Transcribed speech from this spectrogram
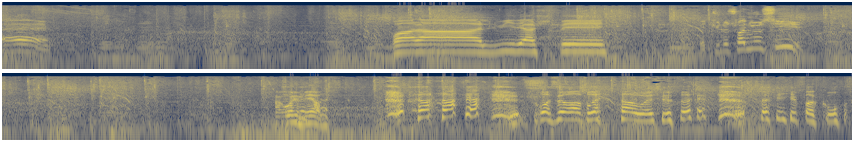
eh. Voilà, lui il est HP. Et tu le soignes aussi Ah ouais, merde. 3 heures après, ah ouais c'est vrai, il est pas con.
